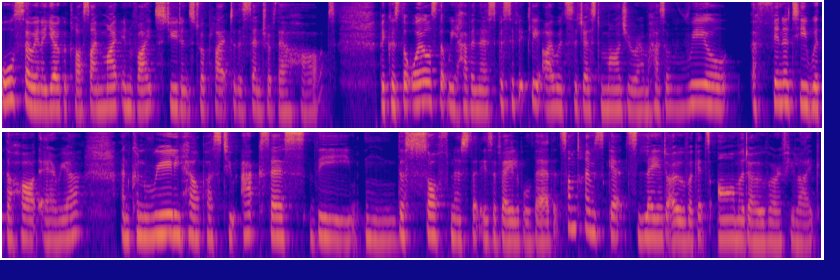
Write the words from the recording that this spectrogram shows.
Also, in a yoga class, I might invite students to apply it to the center of their heart. Because the oils that we have in there, specifically, I would suggest marjoram has a real affinity with the heart area and can really help us to access the mm, the softness that is available there that sometimes gets layered over gets armored over if you like.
